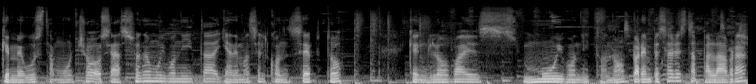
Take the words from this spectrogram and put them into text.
que me gusta mucho, o sea, suena muy bonita y además el concepto que engloba es muy bonito, ¿no? Para empezar, esta palabra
